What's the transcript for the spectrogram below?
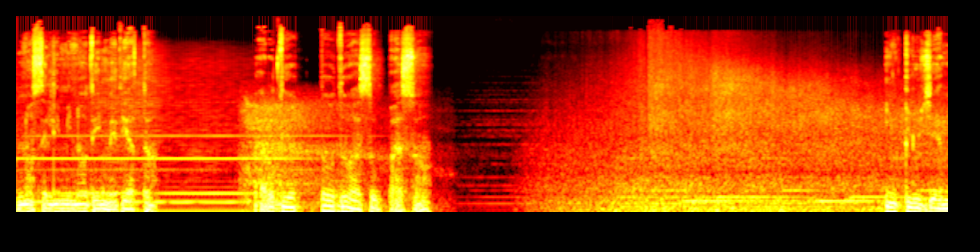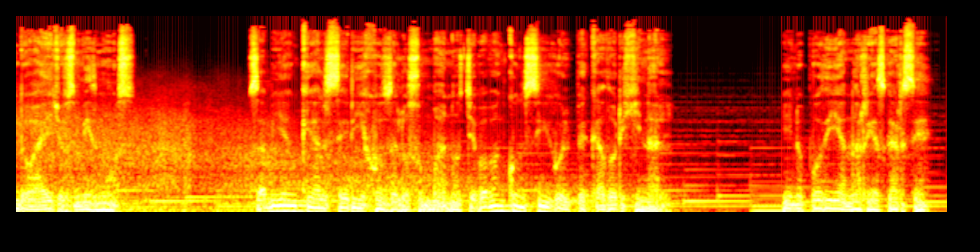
nos eliminó de inmediato ardió todo a su paso, incluyendo a ellos mismos. Sabían que al ser hijos de los humanos llevaban consigo el pecado original y no podían arriesgarse.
